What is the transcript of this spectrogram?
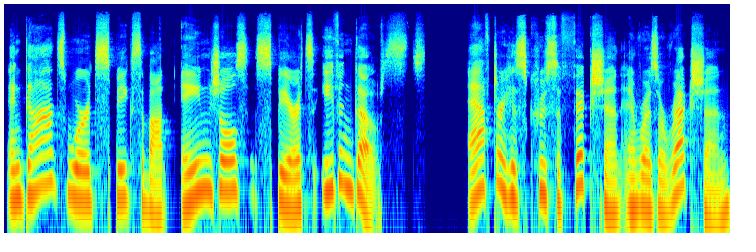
And God's word speaks about angels, spirits, even ghosts. After his crucifixion and resurrection,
